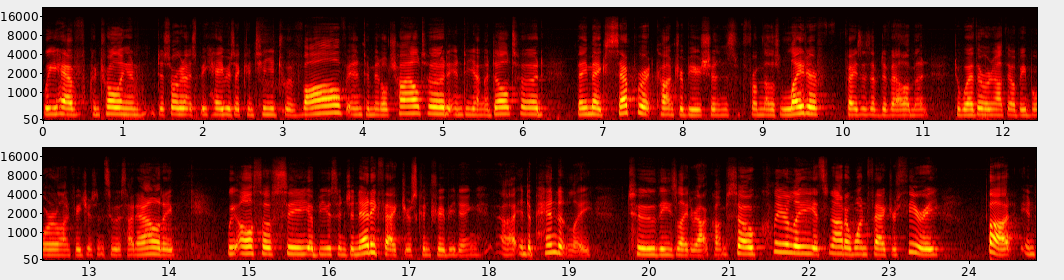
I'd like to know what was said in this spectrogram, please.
We have controlling and disorganized behaviors that continue to evolve into middle childhood, into young adulthood. They make separate contributions from those later phases of development to whether or not there'll be borderline features and suicidality. We also see abuse and genetic factors contributing uh, independently to these later outcomes. So clearly, it's not a one factor theory, but in,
